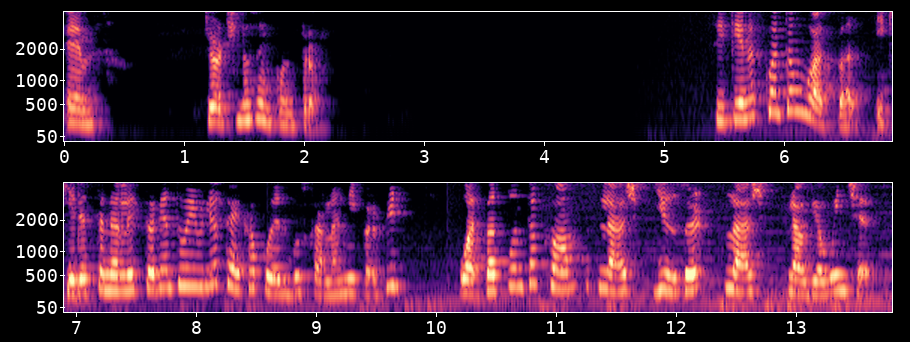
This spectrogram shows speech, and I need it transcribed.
Ems, George nos encontró. Si tienes cuenta en Wattpad y quieres tener la historia en tu biblioteca, puedes buscarla en mi perfil, wattpad.com slash user slash Claudia Winchester.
